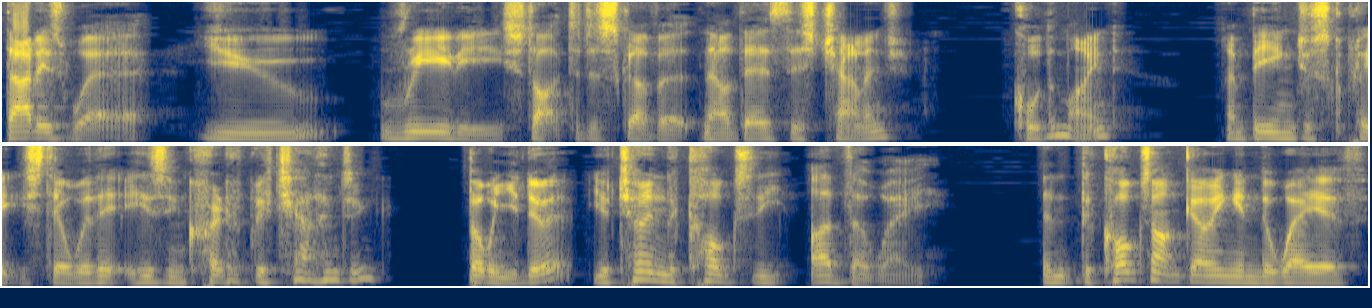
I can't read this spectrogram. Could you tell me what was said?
That is where you really start to discover now there's this challenge called the mind, and being just completely still with it is incredibly challenging. But when you do it, you turn the cogs the other way. And the cogs aren't going in the way of,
